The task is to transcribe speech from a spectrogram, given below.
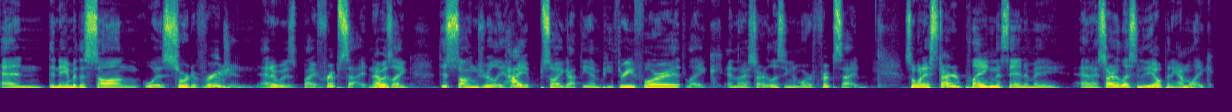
and the name of the song was Sort of Virgin, and it was by Fripside. And I was like, this song's really hype. So I got the MP3 for it, like, and then I started listening to more Fripside. So when I started playing this anime and I started listening to the opening, I'm like,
